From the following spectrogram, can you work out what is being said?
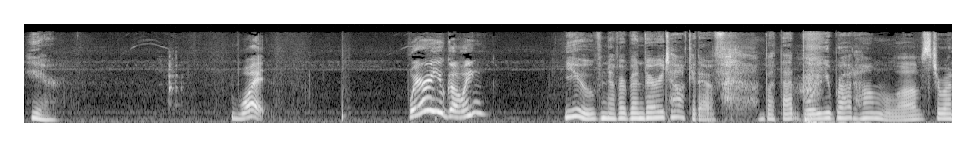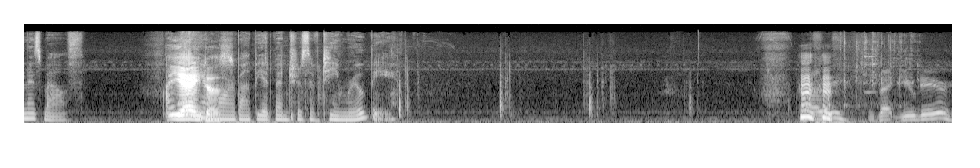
Here. What? Where are you going? You've never been very talkative, but that boy you brought home loves to run his mouth. I Yeah, wanna he hear does. More about the adventures of Team RWBY. Kali, hmm. is that you, dear?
